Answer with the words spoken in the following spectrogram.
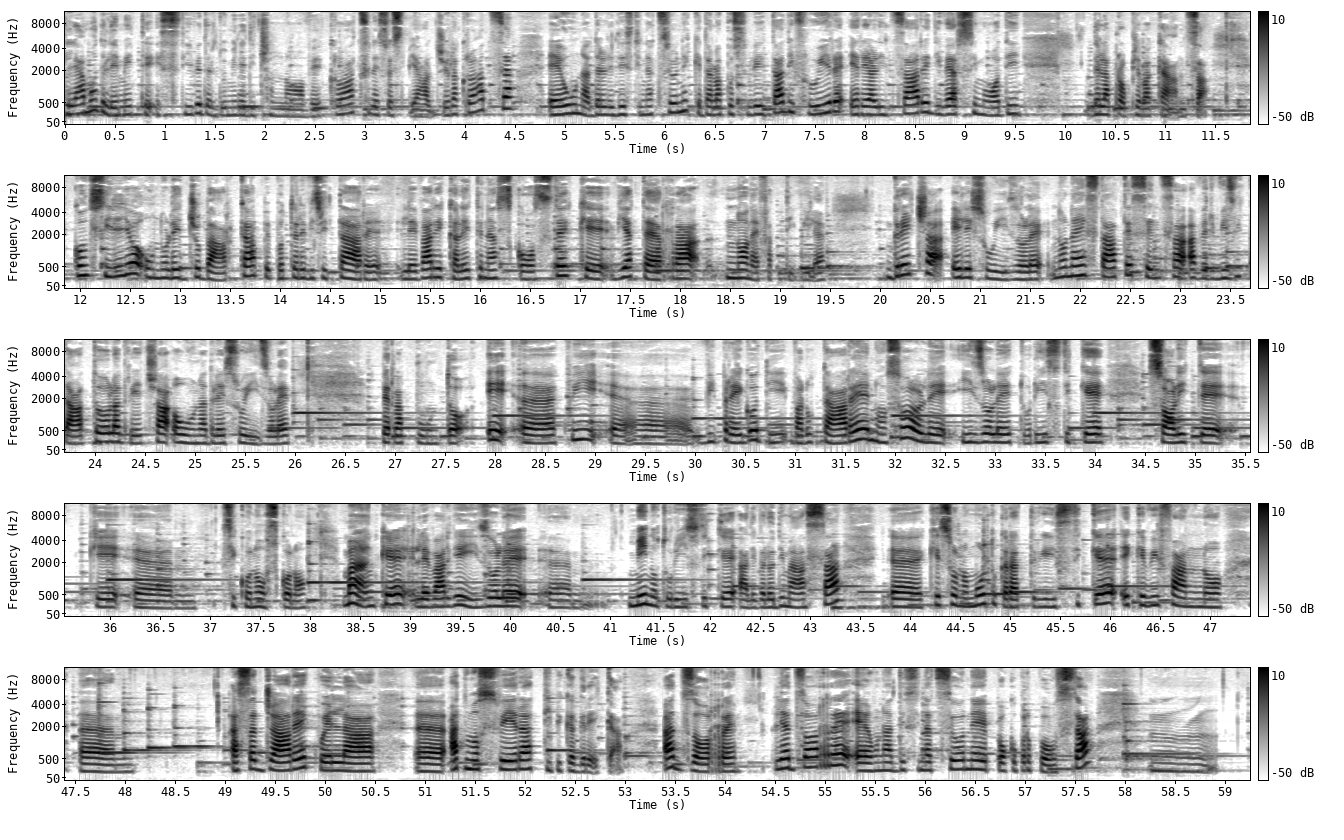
Parliamo delle mete estive del 2019, Croazia e le sue spiagge. La Croazia è una delle destinazioni che dà la possibilità di fruire e realizzare diversi modi della propria vacanza. Consiglio un noleggio barca per poter visitare le varie calette nascoste che via terra non è fattibile. Grecia e le sue isole. Non è estate senza aver visitato la Grecia o una delle sue isole per l'appunto e eh, qui eh, vi prego di valutare non solo le isole turistiche solite che ehm, si conoscono, ma anche le varie isole ehm, meno turistiche a livello di massa eh, che sono molto caratteristiche e che vi fanno ehm, assaggiare quella eh, atmosfera tipica greca. Azzorre, le Azzorre è una destinazione poco proposta mh, mm,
